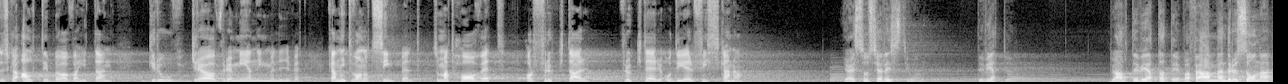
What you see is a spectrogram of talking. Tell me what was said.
Du ska alltid behöva hitta en grov, grövre mening med livet. Kan det inte vara något simpelt som att havet har fruktar, frukter och det är fiskarna? Jag är socialist Johan. Det vet du. Du har alltid vetat det. Varför använder du såna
